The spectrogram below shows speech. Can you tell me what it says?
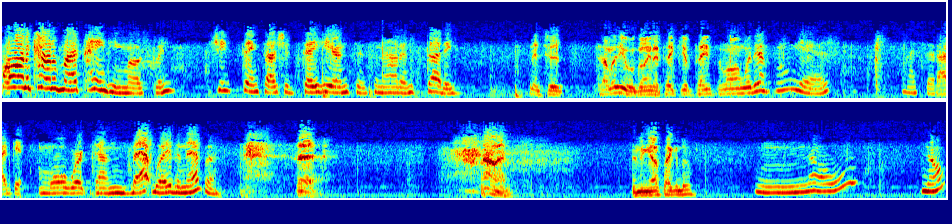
Oh, on account of my painting, mostly. She thinks I should stay here in Cincinnati and study. Did you tell her you were going to take your paints along with you? Oh, yes. I said I'd get more work done that way than ever. There. Now then. Anything else I can do? No. No,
